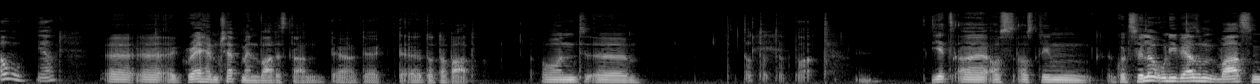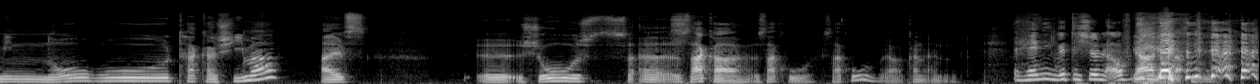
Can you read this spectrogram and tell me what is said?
Oh, ja. Äh, äh, Graham Chapman war das dann, der, der, der Dr. Bart. Und äh, dot, dot. jetzt äh, aus, aus dem Godzilla-Universum war es Minoru Takashima als äh, Shohu äh, Saka, Saku, Saku? Ja, kann ein. Henning wird dich schon Ja, aufklären. genau.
